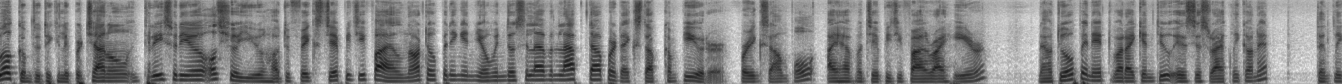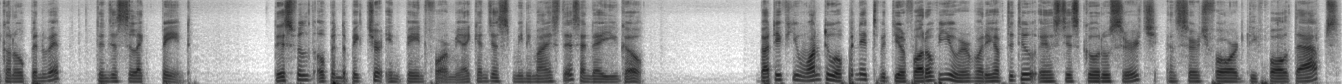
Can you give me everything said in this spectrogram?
Welcome to the Clipper channel. In today's video, I'll show you how to fix JPG file not opening in your Windows 11 laptop or desktop computer. For example, I have a JPG file right here. Now to open it, what I can do is just right click on it, then click on open with, then just select paint. This will open the picture in paint for me. I can just minimize this and there you go. But if you want to open it with your photo viewer, what you have to do is just go to search and search for default apps.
